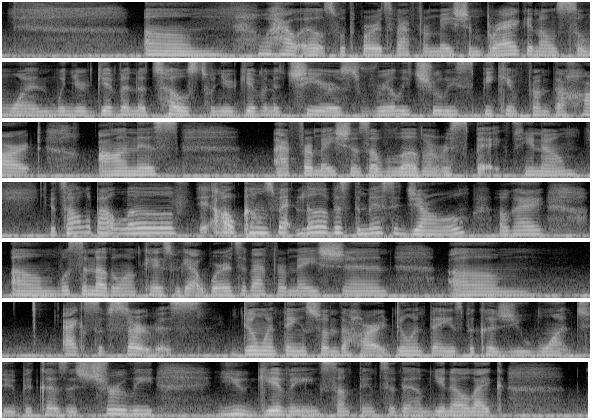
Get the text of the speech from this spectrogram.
um well, how else with words of affirmation bragging on someone when you're given a toast when you're given a cheers really truly speaking from the heart honest affirmations of love and respect you know? It's all about love. It all comes back. Love is the message y'all okay? Um what's another one? Okay so we got words of affirmation um acts of service doing things from the heart, doing things because you want to, because it's truly you giving something to them. You know, like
